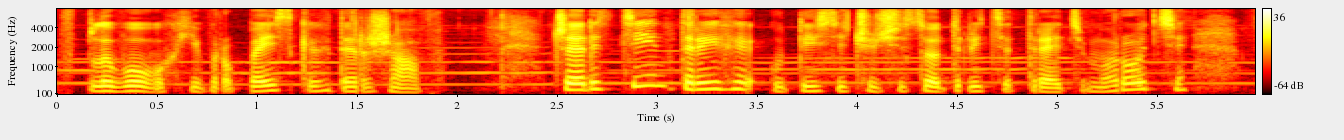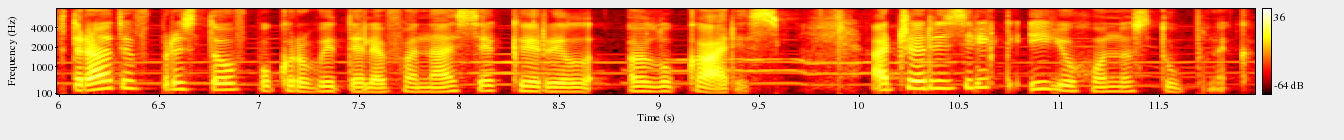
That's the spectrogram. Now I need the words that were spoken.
впливових європейських держав. Через ці інтриги у 1633 році втратив престол покровителя Афанасія Кирил Лукаріс, а через рік і його наступник.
